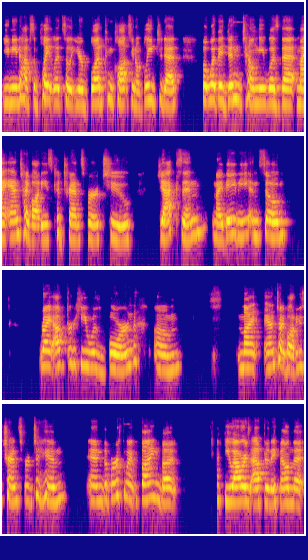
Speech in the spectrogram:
you need to have some platelets so that your blood can clot so you don't bleed to death but what they didn't tell me was that my antibodies could transfer to Jackson, my baby. And so, right after he was born, um, my antibodies transferred to him, and the birth went fine. But a few hours after, they found that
